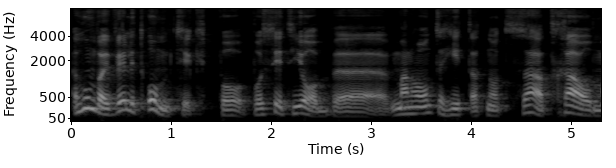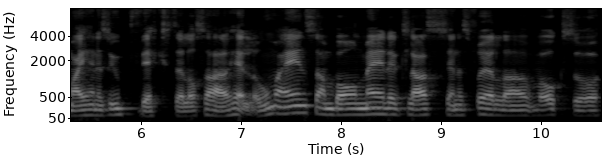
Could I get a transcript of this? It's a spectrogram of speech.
Hon var ju väldigt omtyckt på, på sitt jobb. Eh, man har inte hittat något så här trauma i hennes uppväxt eller så här heller. Hon var ensambarn, medelklass, hennes föräldrar var också,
